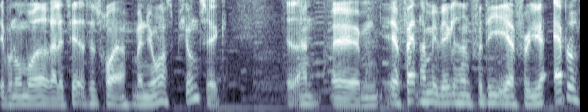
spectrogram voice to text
er på nogen måde er relateret til, tror jeg. Men Jonas Piontek hedder han. Øh, jeg fandt ham i virkeligheden, fordi jeg følger Apple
